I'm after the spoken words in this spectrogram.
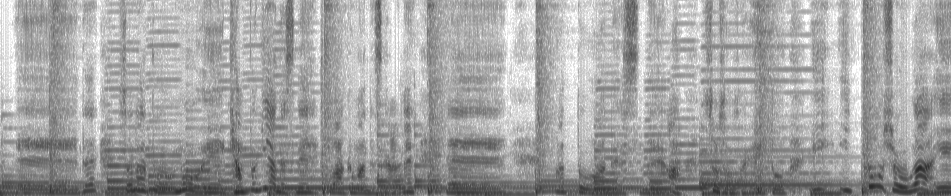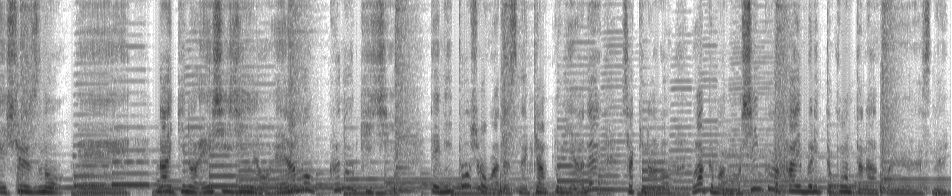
えー、でその後も、えー、キャンプギアですね。ワークマンですからね、えーあとはですね、あ、そうそうそう、えっ、ー、と、一等賞が、えー、シューズの、えー、ナイキの ACG のエアモックの生地。で2等賞がですねキャンプギアでさっきのあのワークマンの真空ハイブリッドコンテナというですね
